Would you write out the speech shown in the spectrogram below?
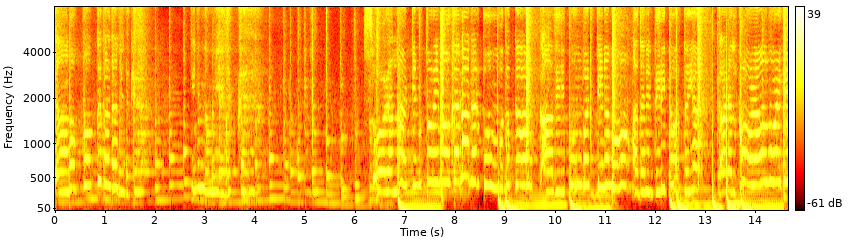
தானோ போக்குகள் தான் எதுக்கு இன்னும் எதுக்கு? சோழ நாட்டின் துறைநோக நகர்ப்பும் முகக்கால் காவிரி பூம்பட்டினமோ அதனின் பிரித்தோர்த்தையார். கடல் கோழால் மூழ்கி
